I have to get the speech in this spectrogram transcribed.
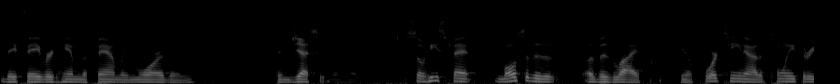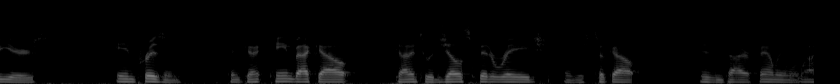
they favored him the family more than than Jesse. So he spent most of his of his life you know 14 out of 23 years in prison then came back out got into a jealous fit of rage and just took out his entire family almost Wow.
